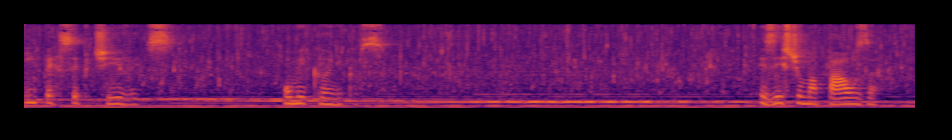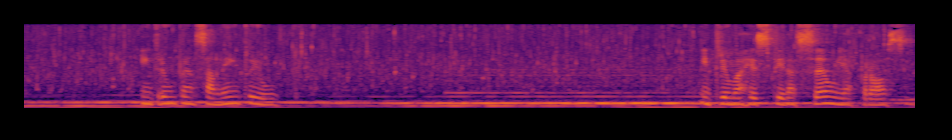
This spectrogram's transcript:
imperceptíveis ou mecânicas. Existe uma pausa entre um pensamento e outro. Entre uma respiração e a próxima,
